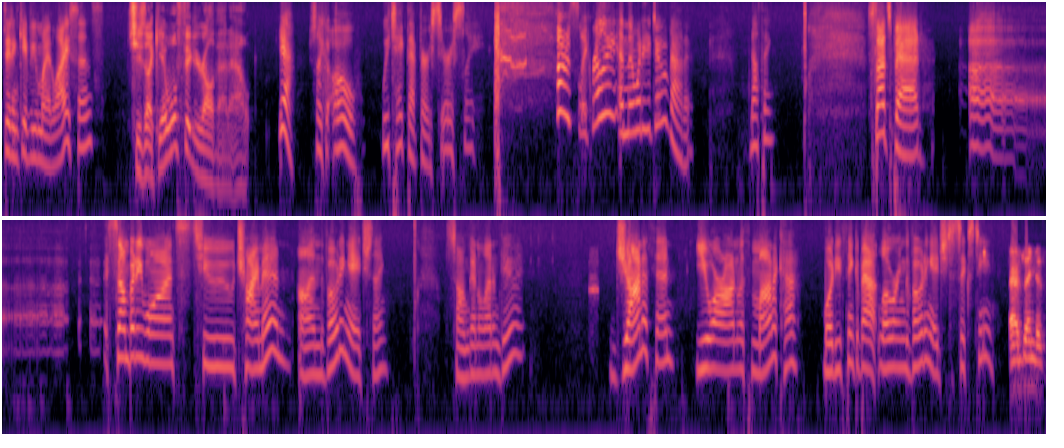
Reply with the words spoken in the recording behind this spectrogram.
didn't give you my license. She's like, yeah, we'll figure all that out. Yeah. She's like, oh, we take that very seriously. I was like, really? And then what do you do about it? Nothing. So that's bad. Uh, somebody wants to chime in on the voting age thing. So I'm going to let him do it. Jonathan, you are on with Monica. What do you think about lowering the voting age to 16? I think it's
